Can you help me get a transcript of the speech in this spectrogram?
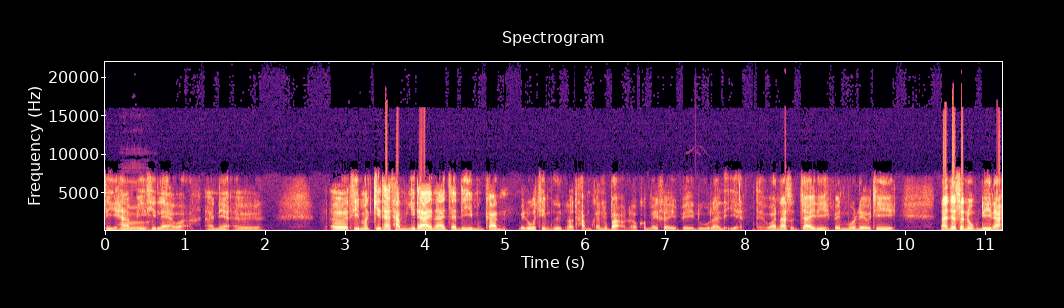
สี่ห้าอืมปีที่แล้วอะ อันเนี้ยเออเออทีมอังกฤษถ้าทำอย่างนี้ได้น่าจะดีเหมือนกัน ไม่รู้ทีมอื่นเขาทำกันหรือเปล่า เราก็ไม่เคยไปรู้รายละเอียด แต่ว่าน่าสนใจดีเป็นโมเดลที่น่าจะสนุกดีนะ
